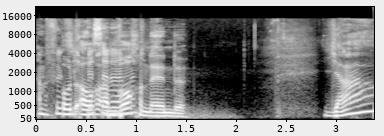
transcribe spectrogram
Du Und auch am damit? Wochenende. Ja,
